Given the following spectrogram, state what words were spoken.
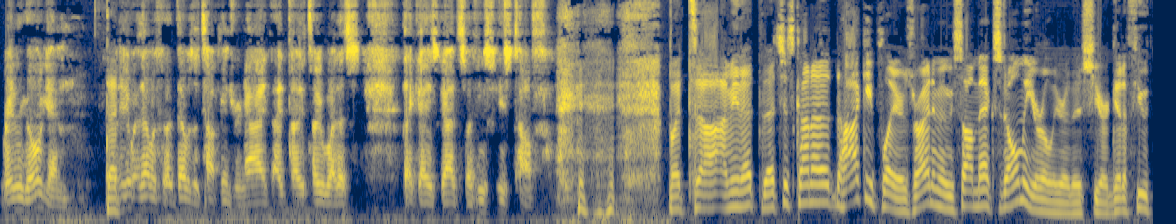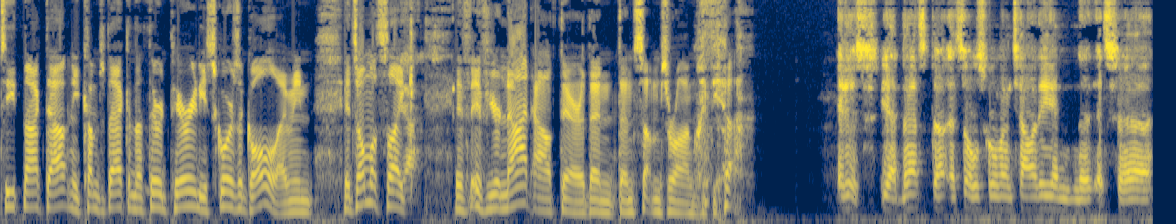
ready to go again. That, that was a, that was a tough injury. I, I, I tell you what, that's that guy's got so he's he's tough. but uh, I mean that that's just kind of hockey players, right? I mean we saw Max Domi earlier this year get a few teeth knocked out, and he comes back in the third period, he scores a goal. I mean it's almost like yeah. if if you're not out there, then then something's wrong with you. It is, yeah. That's that's old school mentality, and it's uh,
